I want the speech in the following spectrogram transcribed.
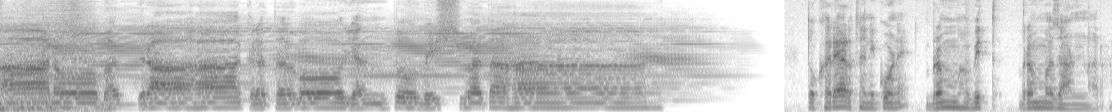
आनो भद्राः क्रतवो यन्तु विश्वतः। तो खऱ्या अर्थाने कोण आहे? ब्रह्मवित ब्रह्म जाणणारा.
